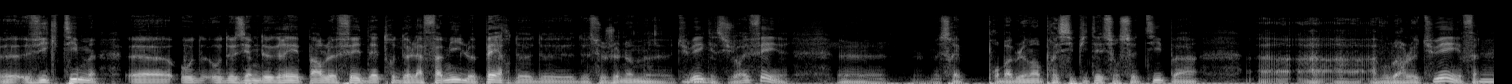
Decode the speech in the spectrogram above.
euh victimes euh, au, au, deuxième degré par le fait d'être de la famille, le père de, de, de ce jeune homme tué, hmm. qu'est-ce que j'aurais fait? Je me serais probablement précipité sur ce type à, à, à, vouloir le tuer. Enfin, mm.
